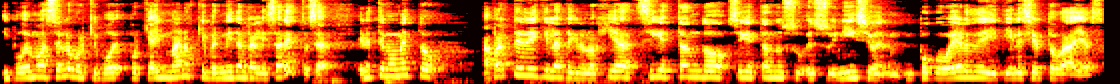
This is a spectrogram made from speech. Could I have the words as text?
Y podemos hacerlo porque, porque hay manos que permitan realizar esto. O sea, en este momento, aparte de que la tecnología sigue estando, sigue estando en su, en su inicio, en- un poco verde y tiene ciertos vallas,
